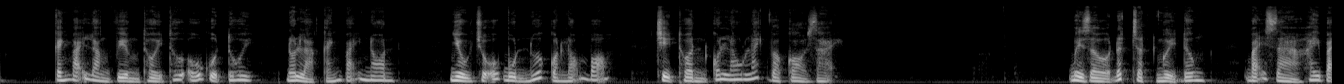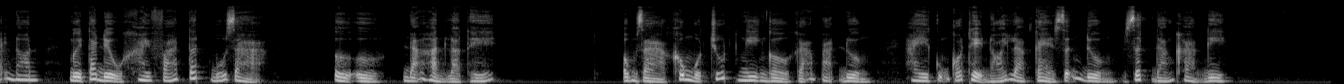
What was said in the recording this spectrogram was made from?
cánh bãi làng viềng thời thơ ấu của tôi, nó là cánh bãi non, nhiều chỗ bùn nước còn lõm bõm, chỉ thuần có lau lách và cỏ dại. Bây giờ đất chật người đông, bãi già hay bãi non, người ta đều khai phá tất bố già. Ừ ừ, đã hẳn là thế. Ông già không một chút nghi ngờ gã bạn đường, hay cũng có thể nói là kẻ dẫn đường rất đáng khả nghi.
